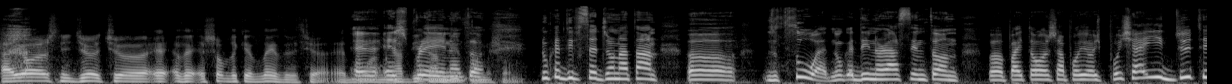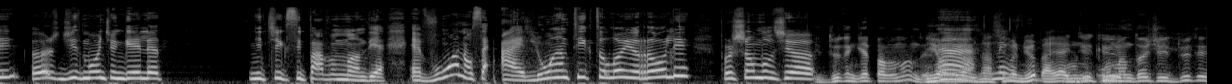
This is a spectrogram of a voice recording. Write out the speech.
Ajo është një gjë që edhe e shoh dhe ke vëllezërit që e duan nga dita në ditë më shumë. Nuk e di pse Jonathan, ë thuhet, nuk e di në rastin tënd pajtohesh apo jo, po që ai i dyti është gjithmonë që ngelet një çik si pa vëmendje. E vuan ose a e luan ti këtë lloj roli? Për shembull që I dyti ngel pa vëmendje. Jo, jo, ah, në asnjë mënyrë, ai i dyti. Unë mendoj që i dyti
